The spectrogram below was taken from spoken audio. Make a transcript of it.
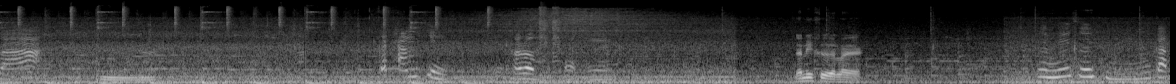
ฟ้า อืม ก็ทำสิ่งถล่มแบบนี้แล้วนี่คืออะไรคือนี่คือหินกับ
